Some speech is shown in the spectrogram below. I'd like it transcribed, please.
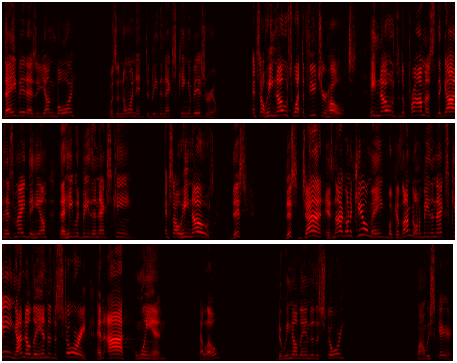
David, as a young boy, was anointed to be the next king of Israel. And so he knows what the future holds. He knows the promise that God has made to him that he would be the next king. And so he knows this, this giant is not going to kill me because I'm going to be the next king. I know the end of the story and I win. Hello? Do we know the end of the story? Why are we scared?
